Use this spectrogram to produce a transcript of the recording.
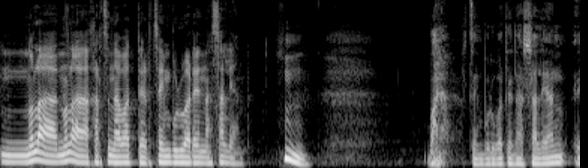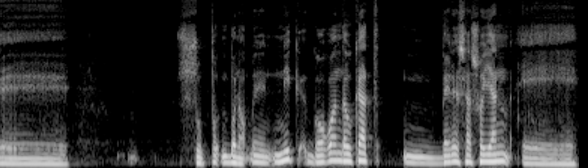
nola, nola jartzen da bat ertzain buruaren azalean? Hmm. Bueno, ertzain buru baten azalean, e, supo, bueno, e, nik gogoan daukat mm, bere sasoian e,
